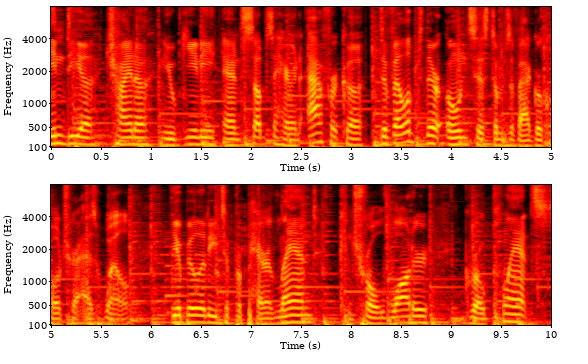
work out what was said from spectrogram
India, China, New Guinea, and Sub Saharan Africa developed their own systems of agriculture as well. The ability to prepare land, control water, grow plants,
